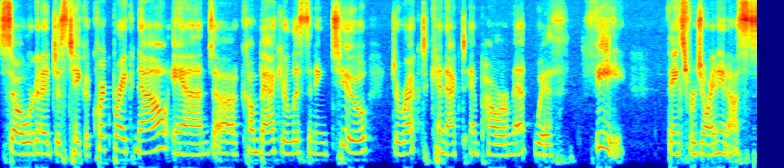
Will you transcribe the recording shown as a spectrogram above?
So we're going to just take a quick break now and uh, come back. You're listening to Direct Connect Empowerment with Fi. Thanks for joining us.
